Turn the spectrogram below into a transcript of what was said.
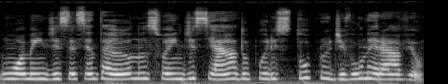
um homem de 60 anos foi indiciado por estupro de vulnerável.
